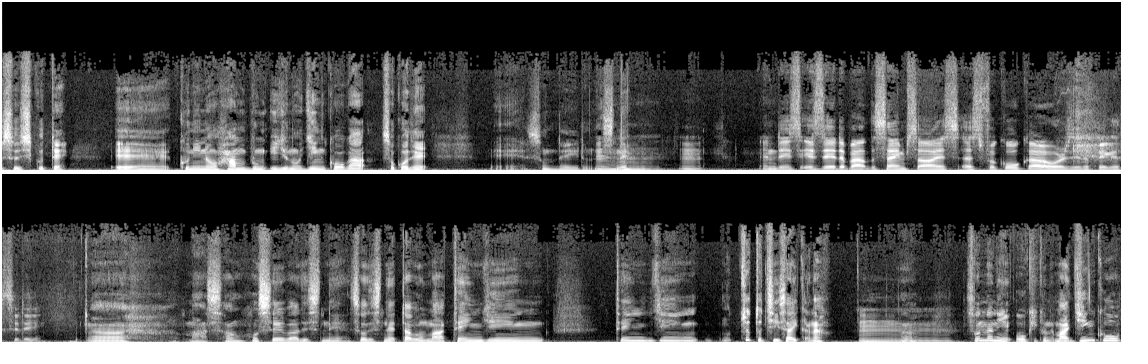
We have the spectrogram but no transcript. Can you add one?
中涼しくて、えー、国の半分以上の人口がそこで、えー、住んでいるんですね。うん、うん。And is is it about the same size as Fukuoka or is it a bigger city? あまあサンホセはですねそうですね多分まあ天神天神ちょっと小さいかな。うん、うん、そんなに大きくない、まあ、人口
